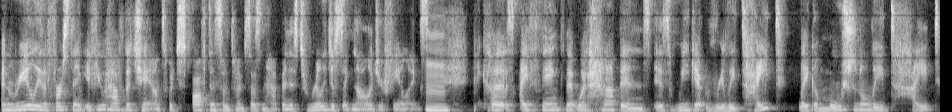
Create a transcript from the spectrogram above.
And really the first thing, if you have the chance, which often sometimes doesn't happen, is to really just acknowledge your feelings. Mm. Because I think that what happens is we get really tight, like emotionally tight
